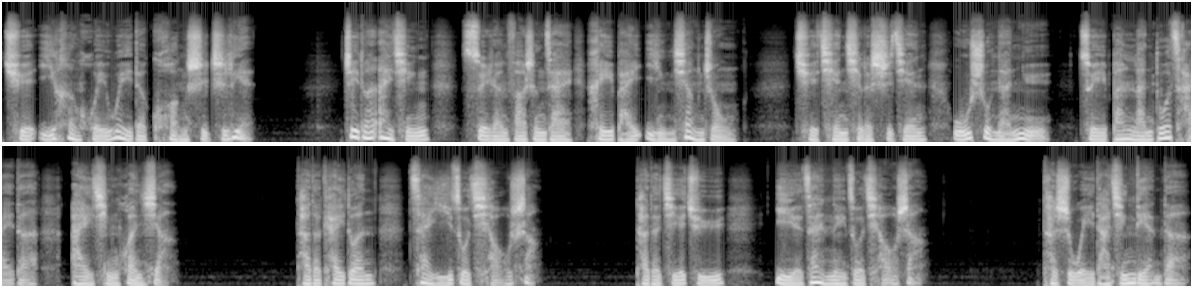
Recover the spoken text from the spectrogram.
却遗憾回味的旷世之恋。这段爱情虽然发生在黑白影像中，却牵起了世间无数男女最斑斓多彩的爱情幻想。它的开端在一座桥上，它的结局也在那座桥上。它是伟大经典的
